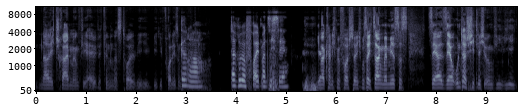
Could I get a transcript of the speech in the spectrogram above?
Nachricht schreiben, irgendwie, ey, wir finden das toll, wie, wie die Vorlesung Genau. Darüber freut man sich sehr. Ja, kann ich mir vorstellen. Ich muss echt sagen, bei mir ist das sehr, sehr unterschiedlich irgendwie, wie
